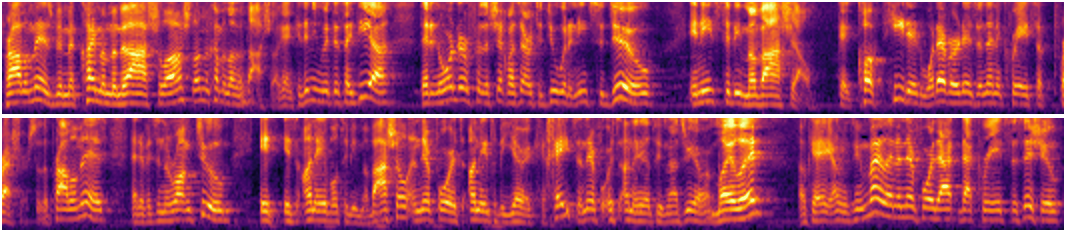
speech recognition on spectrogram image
problem is again continuing with this idea that in order for the shech zera to do what it needs to do, it needs to be mavashel. Okay, cooked, heated, whatever it is, and then it creates a pressure. So the problem is that if it's in the wrong tube, it is unable to be mavashel, and therefore it's unable to be yerik kechetz, and therefore it's unable to be mazriya or moilid. Okay, unable to be moilid, and therefore that, that creates this issue.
